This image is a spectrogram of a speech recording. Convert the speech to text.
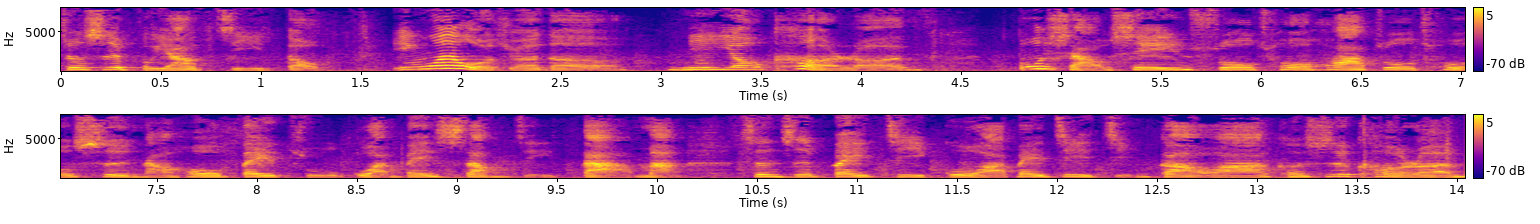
就是不要激动，因为我觉得你有可能不小心说错话、做错事，然后被主管、被上级大骂，甚至被记过啊、被记警告啊。可是可能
